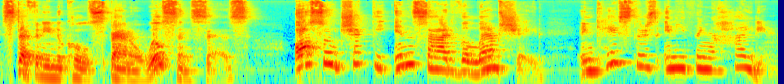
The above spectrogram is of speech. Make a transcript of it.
Stephanie Nicole Spano Wilson says, also check the inside of the lampshade in case there's anything hiding.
